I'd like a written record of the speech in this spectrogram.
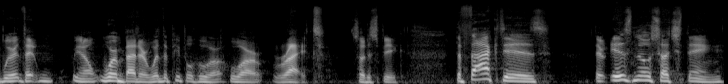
we're, you know, we're better. We're the people who are, who are right, so to speak. The fact is, there is no such thing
